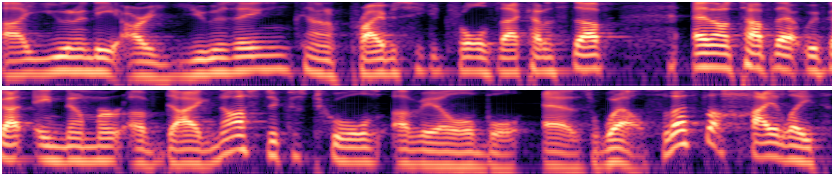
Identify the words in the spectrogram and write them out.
uh, Unity are using, kind of privacy controls, that kind of stuff. And on top of that, we've got a number of diagnostics tools available as well. So that's the highlights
